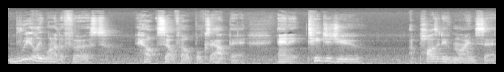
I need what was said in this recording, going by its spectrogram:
really one of the first help self-help books out there, and it teaches you a positive mindset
